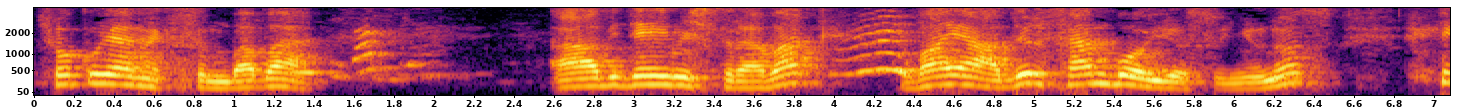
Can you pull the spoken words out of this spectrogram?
Çok uyanıksın baba. Bak ya. Abideymiş sıra bak. Bayağıdır sen boyuyorsun Yunus.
